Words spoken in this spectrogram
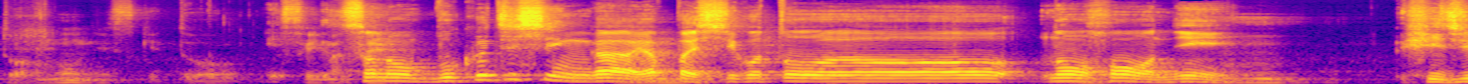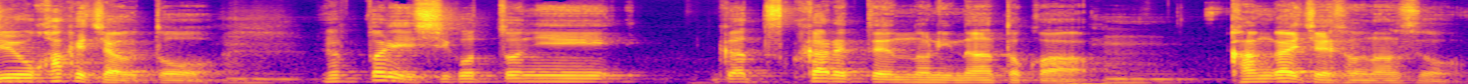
とは思うんですけどすいません。その僕自身がやっぱり仕事の方に比重をかけちゃうと、やっぱり仕事にが疲れてんのになとかうん。考えちゃいそうなんですよ。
